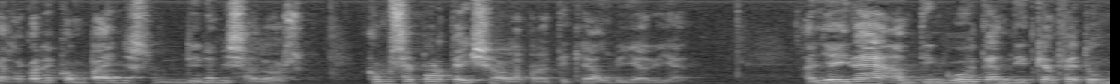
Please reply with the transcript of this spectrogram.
reconec companys dinamitzadors com se porta això a la pràctica al dia a dia. A Lleida hem tingut, han dit que han fet un,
